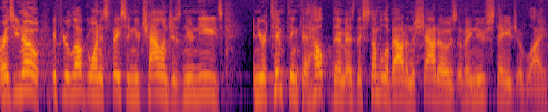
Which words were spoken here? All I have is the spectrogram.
Or as you know, if your loved one is facing new challenges, new needs, and you're attempting to help them as they stumble about in the shadows of a new stage of life.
